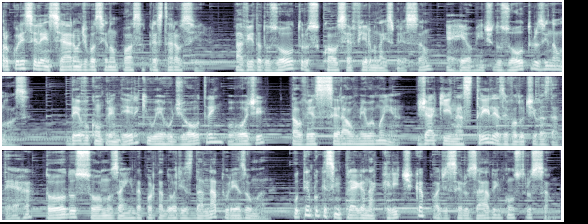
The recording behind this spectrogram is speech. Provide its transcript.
Procure silenciar onde você não possa prestar auxílio. A vida dos outros, qual se afirma na expressão, é realmente dos outros e não nossa. Devo compreender que o erro de outrem, hoje, talvez será o meu amanhã, já que nas trilhas evolutivas da Terra, todos somos ainda portadores da natureza humana. O tempo que se emprega na crítica pode ser usado em construção.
